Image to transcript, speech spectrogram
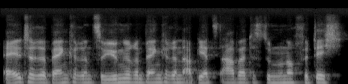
ältere Bankerin zur jüngeren Bankerin, ab jetzt arbeitest du nur noch für dich.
